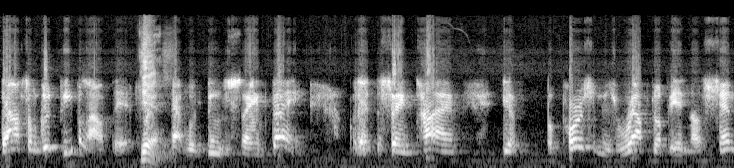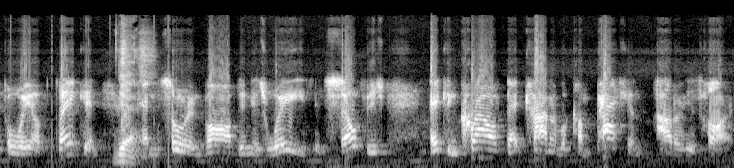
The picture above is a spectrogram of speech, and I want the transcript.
There are some good people out there Yes. that would do the same thing, but at the same time, if a person is wrapped up in a sinful way of thinking Yes. and so involved in his ways and selfish, it can crowd that kind of a compassion out of his heart.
